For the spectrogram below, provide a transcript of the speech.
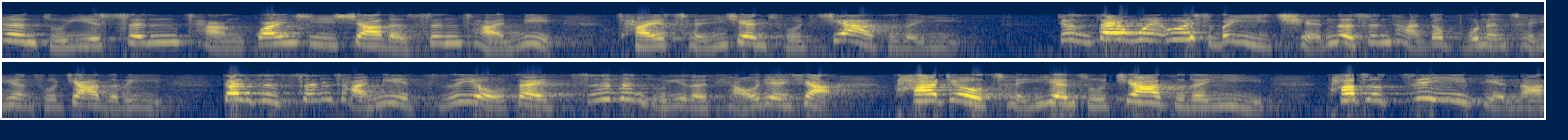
本主义生产关系下的生产力才呈现出价值的意义。就是在为为什么以前的生产都不能呈现出价值的意义，但是生产力只有在资本主义的条件下，它就呈现出价值的意义。他说这一点呢，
